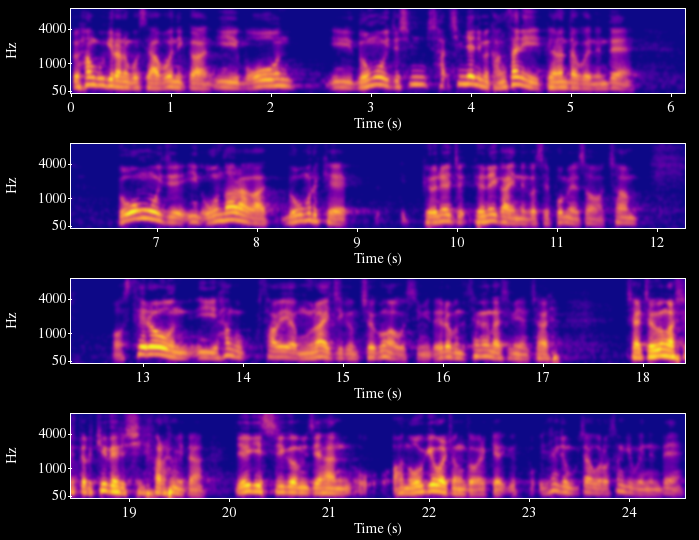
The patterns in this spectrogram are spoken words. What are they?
또 한국이라는 곳에 와 보니까 이온이 너무 이제 10, 10년이면 강산이 변한다고 했는데 너무 이제 이 온 나라가 너무 이렇게 변해 변해가 있는 것을 보면서 참 어, 새로운 이 한국 사회와 문화에 지금 적응하고 있습니다. 여러분들 생각나시면 잘, 잘 적응할 수 있도록 기도해 주시기 바랍니다. 여기 지금 이제 한, 오- 한 5개월 정도 이렇게 행정국장으로 섬기고 있는데,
